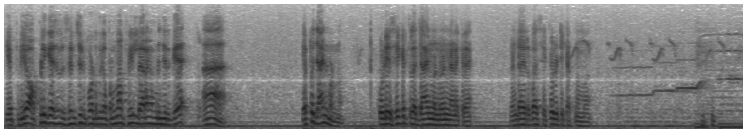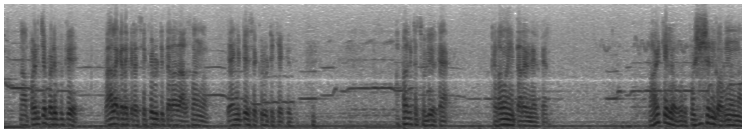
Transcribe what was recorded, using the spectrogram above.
எப்படியோ அப்ளிகேஷன்ல செஞ்சுரி போட்டதுக்கு அப்புறம் தான் ஃபீல்ட் இறங்க முடிஞ்சிருக்கு. எப்ப ஜாயின் பண்ணணும்? கூடிய சீக்கிரத்துல ஜாயின் பண்ணுவேன்னு நினைக்கிறேன். ரெண்டாயிரம் ரூபாய் செக்யூரிட்டி கட்டணுமா? நான் படிச்ச படிப்புக்கு வேலை கிடைக்கிற செக்யூரிட்டி தராத அரசாங்கம் என்கிட்டயே செக்யூரிட்டி கேக்குது. அப்பா கிட்ட சொல்லியிருக்கேன். கடன் வாங்கி தரேன்னு இருக்காரு. வாழ்க்கையில ஒரு பொசிஷனுக்கு வரணும்னா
